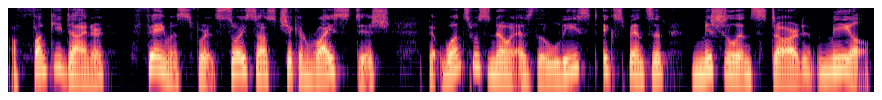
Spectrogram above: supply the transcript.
a funky diner famous for its soy sauce chicken rice dish that once was known as the least expensive Michelin starred meal.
